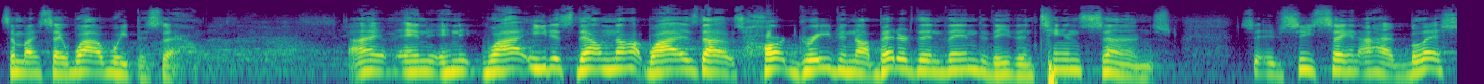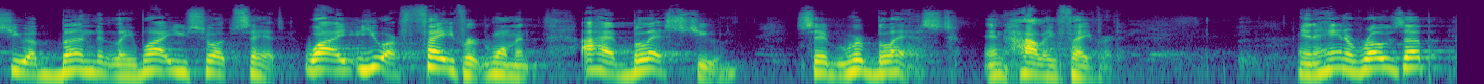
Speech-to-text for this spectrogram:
Somebody say, why weepest thou? I, and, and why eatest thou not? Why is thy heart grieved and not better than, than to thee than ten sons? She's saying, I have blessed you abundantly. Why are you so upset? Why you are favored, woman. I have blessed you. Said, We're blessed and highly favored. And Hannah rose up,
